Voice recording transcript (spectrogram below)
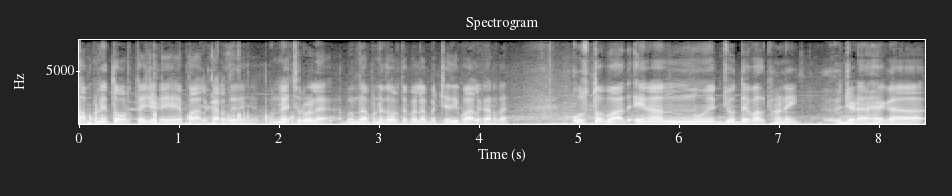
ਆਪਣੇ ਤੌਰ ਤੇ ਜਿਹੜੇ ਇਹ ਭਾਲ ਕਰਦੇ ਰਹੇ। ਉਹ ਨੈਚੁਰਲ ਹੈ ਬੰਦਾ ਆਪਣੇ ਤੌਰ ਤੇ ਪਹਿਲਾਂ ਬੱਚੇ ਦੀ ਭਾਲ ਕਰਦਾ। ਉਸ ਤੋਂ ਬਾਅਦ ਇਹਨਾਂ ਨੂੰ ਇਹ ਜੋਧੇਵਾਲ ਥਾਣੇ ਜਿਹੜਾ ਹੈਗਾ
